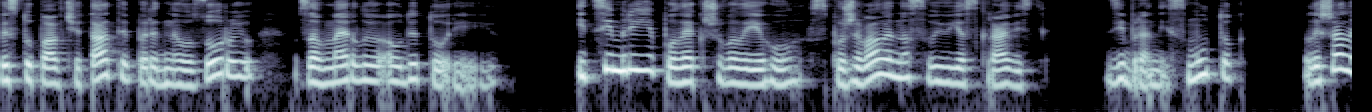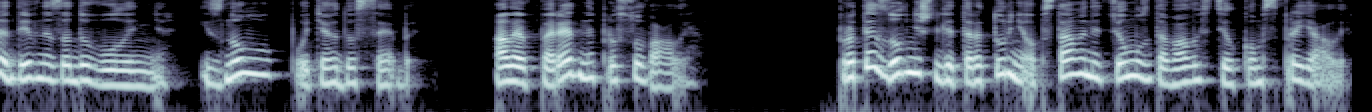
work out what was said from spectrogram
виступав читати перед неозорою завмерлою аудиторією. І ці мрії полегшували його, споживали на свою яскравість, зібраний смуток, лишали дивне задоволення і знову потяг до себе, але вперед не просували. Проте зовнішні літературні обставини цьому, здавалось, цілком сприяли.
